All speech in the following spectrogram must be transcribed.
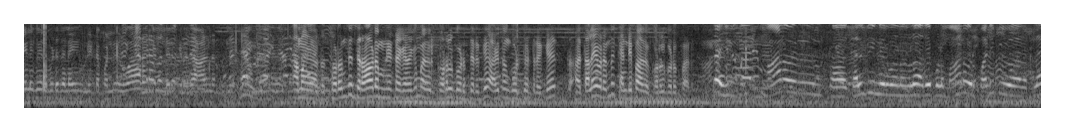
ஏழு பேர் விடுதலை உள்ளிட்ட பல்வேறு விவகாரங்கள் இருக்கிறது. ஆளுநர் ஆமாங்க அது தொடர்ந்து திராவிட முன்னேற்ற கழகம் அது குரல் கொடுத்துருக்கு அழுத்தம் கொடுத்துட்டு இருக்கு தலைவர் வந்து கண்டிப்பாக அது குரல் கொடுப்பார். சார் இது மாதிரி மாணவர்கள் அஹ், கல்வி நிறுவனங்களோ அதே போல மாணவர் படிப்பு விவகாரத்தில்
